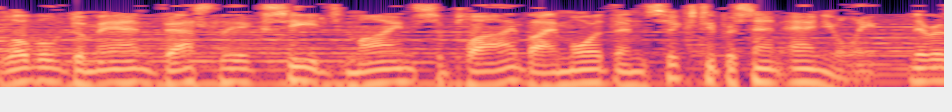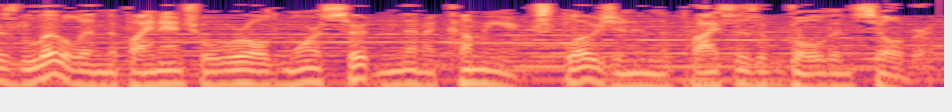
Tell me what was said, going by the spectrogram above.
Global demand vastly exceeds mine supply by more than 60% annually. There is little in the financial world more certain than a coming explosion in the prices of gold and silver.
